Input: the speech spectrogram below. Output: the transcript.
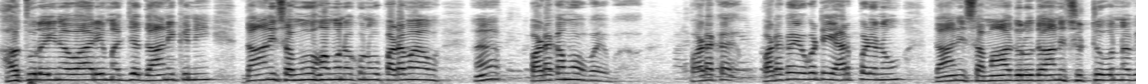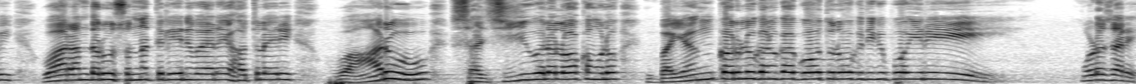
హతులైన వారి మధ్య దానికిని దాని సమూహమునకును పడమ పడకము పడక పడక ఒకటి ఏర్పడను. దాని సమాధులు దాని చుట్టూ ఉన్నవి. వారందరూ సున్నతి లేని వారే హతులైరి. వారు సజీవుల లోకములో భయంకరులు గనుక గోతులోకి దిగిపోయిరి. మూడోసారి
